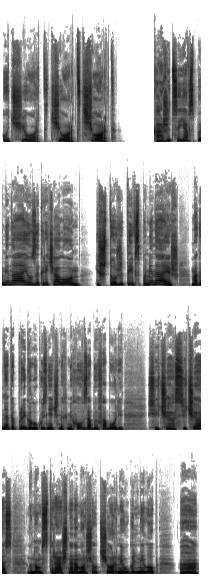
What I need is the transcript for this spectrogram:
«О, черт, черт, черт!» «Кажется, я вспоминаю!» — закричал он — «И что же ты вспоминаешь?» Магнета прыгал у кузнечных мехов, забыв о боли. «Сейчас, сейчас!» Гном страшно наморщил черный угольный лоб. «А,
